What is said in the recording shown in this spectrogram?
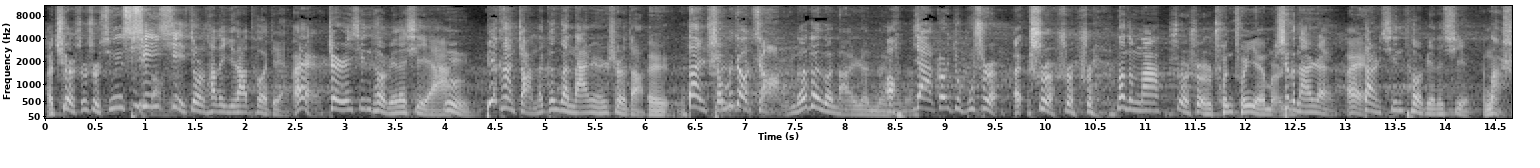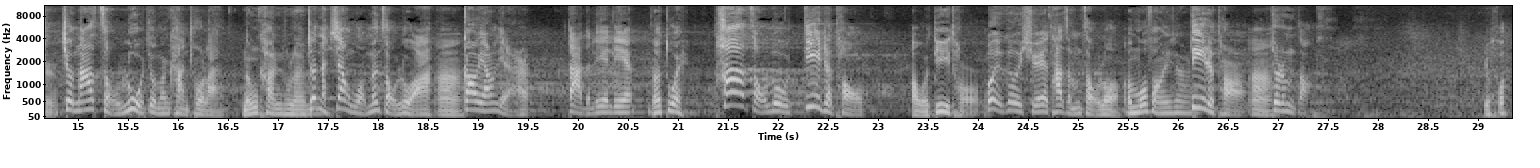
啊，确实是心细，心。细就是他的一大特点。哎这人心特别的细啊。嗯别看长得跟个男人似的，哎，但什么叫长得跟个男人呢？哦，压根儿就不是。哎，是是是那怎么呢？是是是纯纯爷们儿，是个男人，哎但是心特别的细，那是就拿走路就能看出来。能看出来吗？真的，像我们走路啊，嗯高扬脸儿，大大咧咧。啊，对。他走路低着头，啊，我低头，我给各位学学他怎么走路，啊，模仿一下。低着头，嗯就这么走，你嚯，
